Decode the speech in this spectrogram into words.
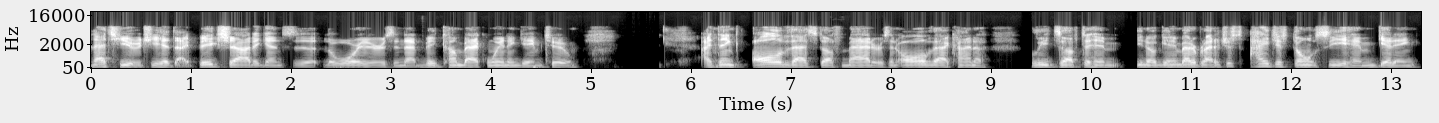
That's huge. He hit that big shot against the, the Warriors in that big comeback win in game two. I think all of that stuff matters and all of that kind of leads up to him, you know, getting better. But I just I just don't see him getting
